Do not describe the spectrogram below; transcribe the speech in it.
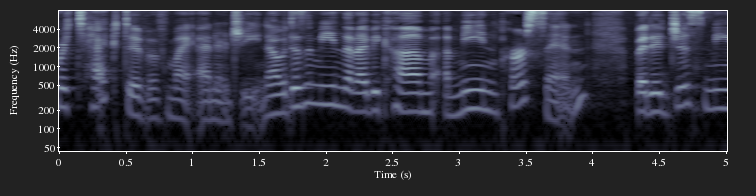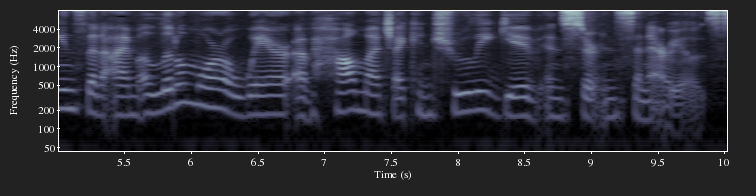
protective of my energy. Now, it doesn't mean that I become a mean person, but it just means that I'm a little more aware of how much I can truly give in certain scenarios.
